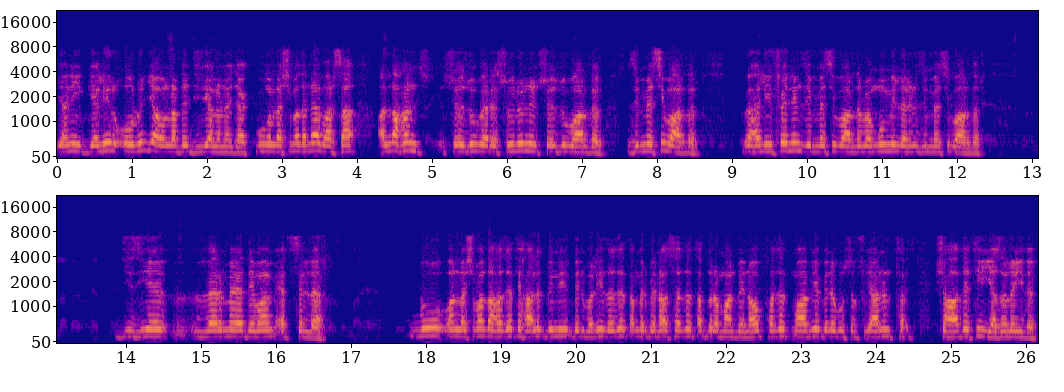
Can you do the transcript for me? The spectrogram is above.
yani gelir olunca onlardan cizye alınacak. Bu anlaşmada ne varsa Allah'ın sözü ve Resulünün sözü vardır. Zimmesi vardır. Ve halifenin zimmesi vardır ve müminlerin zimmesi vardır. Cizye vermeye devam etsinler. Bu anlaşmada Hazreti Halid bin, bin Velid, Hazreti Amr bin As, Hazreti Abdurrahman bin Avf, Hazreti Muaviye bin Ebu Sufyan'ın şehadeti yazılıydı.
